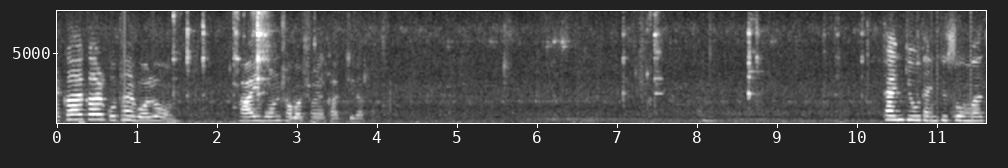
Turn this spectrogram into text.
একা একা কোথায় বলো? ভাই বোন সবার সঙ্গে খাচ্ছি, দেখো। Thank you thank you so much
